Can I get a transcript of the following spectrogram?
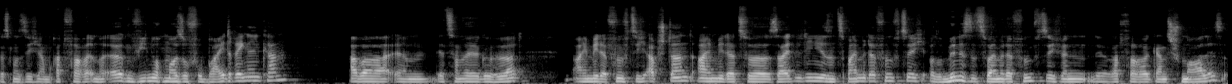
dass man sich am Radfahrer immer irgendwie noch so vorbeidrängeln kann. Aber ähm, jetzt haben wir ja gehört, 1,50 Meter Abstand, 1 Meter zur Seitenlinie sind 2,50 Meter, also mindestens 2,50 Meter, wenn der Radfahrer ganz schmal ist.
